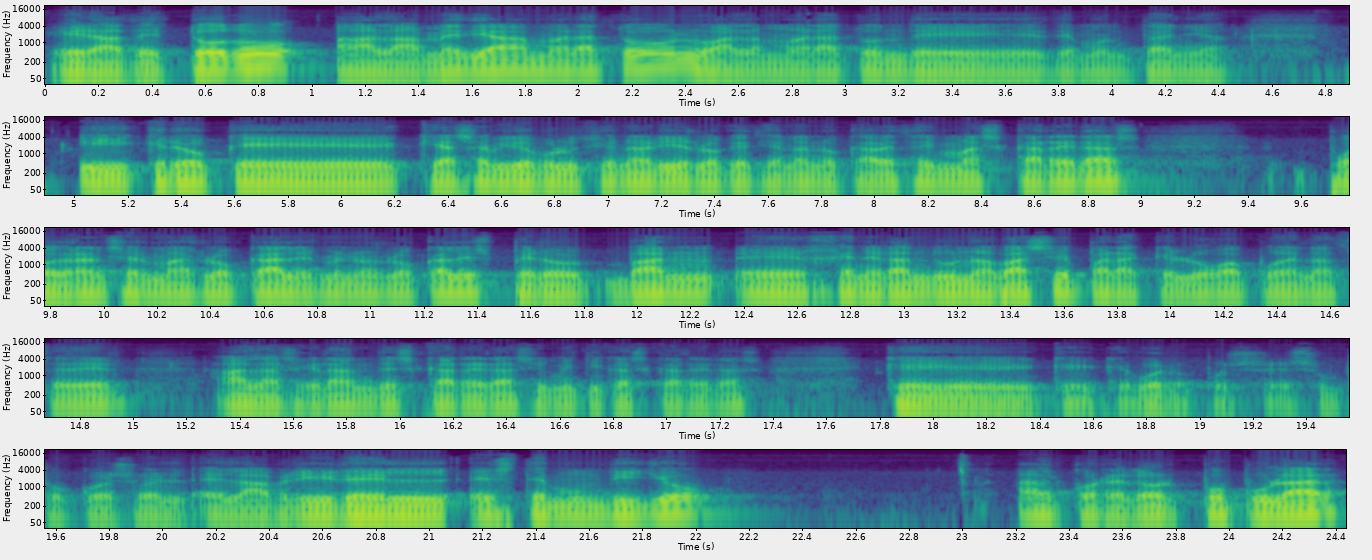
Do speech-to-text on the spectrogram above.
era de todo a la media maratón o a la maratón de, montaña. Y creo que, ha sabido evolucionar y es lo que decía Nano, cada vez hay más carreras, podrán ser más locales, menos locales, pero van eh, generando una base para que luego puedan acceder a las grandes carreras y míticas carreras que, que, bueno, pues es un poco eso, el, abrir el, este mundillo al corredor popular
